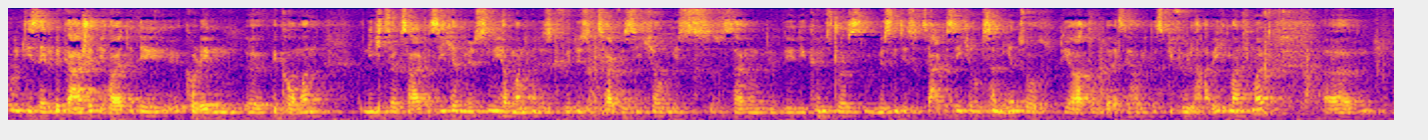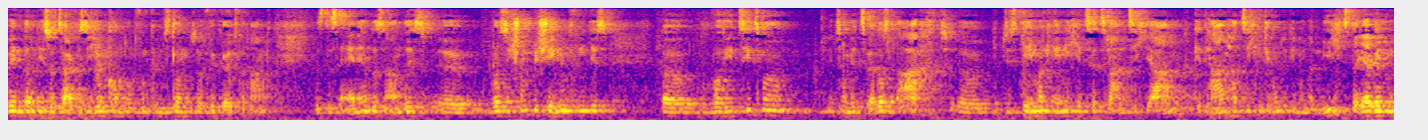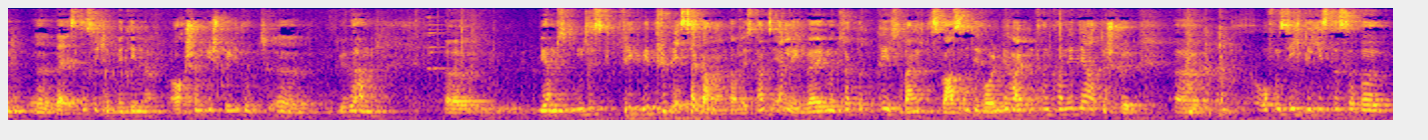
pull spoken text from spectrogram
um dieselbe Gage, die heute die Kollegen äh, bekommen, nicht sozialversichern müssen. Ich habe manchmal das Gefühl, die Sozialversicherung ist sozusagen, die, die Künstler müssen die Sozialversicherung sanieren, so die Art und Weise habe ich das Gefühl, habe ich manchmal, äh, wenn dann die Sozialversicherung kommt und von Künstlern so viel Geld verlangt. Das ist das eine und das andere ist, äh, was ich schon beschämend finde, ist, äh, jetzt sitzt man, jetzt haben wir 2008, äh, das Thema kenne ich jetzt seit 20 Jahren, getan hat sich im Grunde genommen nichts. Der Erwin äh, weiß das, ich habe mit ihm auch schon gespielt und äh, wir haben wir haben es, uns ist viel, viel besser gegangen damals, ganz ehrlich, weil ich immer gesagt habe, okay, solange ich das Wasser und die Rollen behalten kann, kann ich Theater spielen. Äh, offensichtlich ist das aber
